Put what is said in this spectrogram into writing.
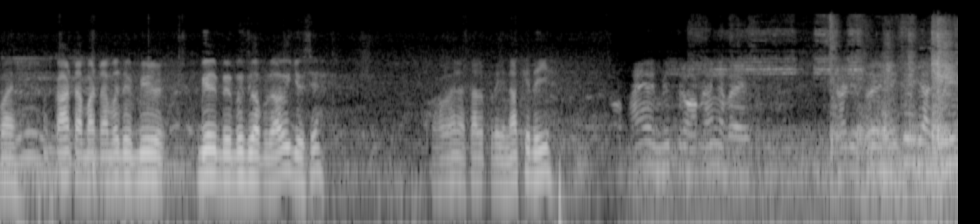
ભાઈ કાંટા બાટા બધું બિલ બિલ બિલ બધું આપણું આવી ગયું છે. હવે એને પર નાખી દઈએ. હા મિત્રો આપણે ને ભાઈ ગાડી ભરી નીકળી છીએ.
